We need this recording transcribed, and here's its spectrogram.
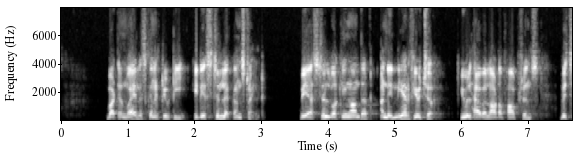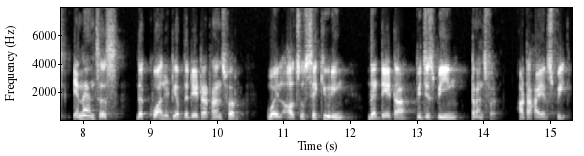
But in wireless connectivity, it is still a constraint. We are still working on that and in near future, you will have a lot of options which enhances the quality of the data transfer while also securing the data which is being transferred at a higher speed.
